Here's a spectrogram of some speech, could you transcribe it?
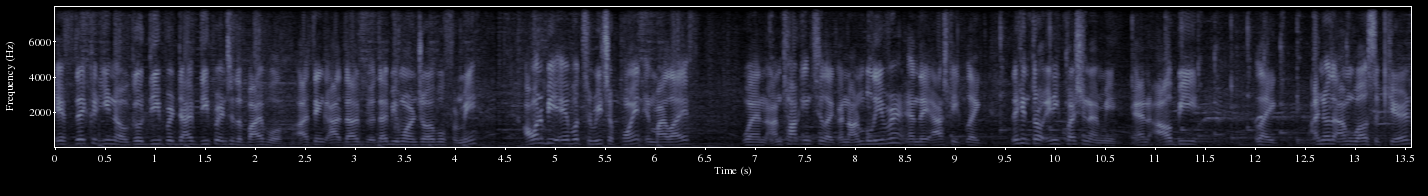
if they could, you know, go deeper, dive deeper into the Bible, I think I, that'd, that'd be more enjoyable for me. I want to be able to reach a point in my life when I'm talking to like a non-believer and they ask me like they can throw any question at me and I'll be like I know that I'm well secured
